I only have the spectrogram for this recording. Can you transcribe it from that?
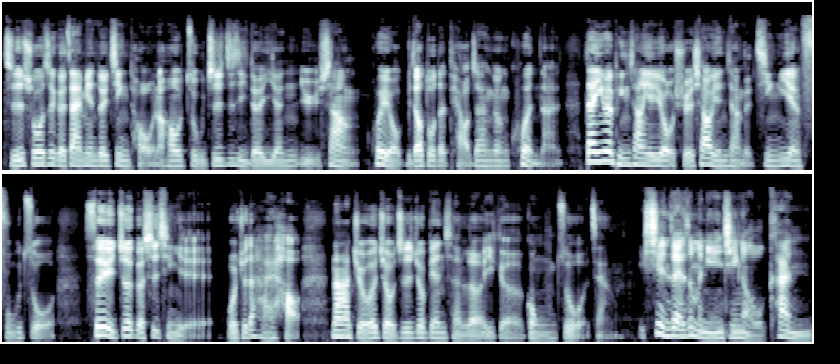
只是说这个在面对镜头，然后组织自己的言语上会有比较多的挑战跟困难，但因为平常也有学校演讲的经验辅佐，所以这个事情也我觉得还好。那久而久之就变成了一个工作这样。现在这么年轻啊，我看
